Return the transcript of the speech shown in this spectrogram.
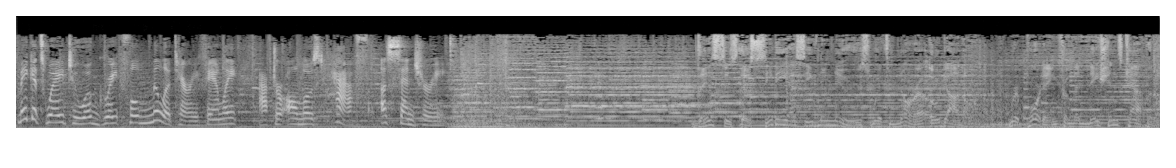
make its way to a grateful military family after almost half a century. This is the CBS Evening News with Norah O'Donnell, reporting from the nation's capital.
